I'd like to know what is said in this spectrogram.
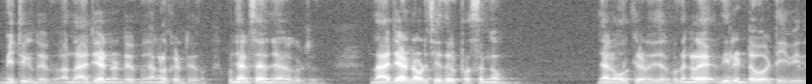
മീറ്റിംഗ് ഉണ്ടായിരുന്നു. അന്ന് ആര്യാടൻ ഉണ്ടായിരുന്നു ഞങ്ങളൊക്കെ ഉണ്ടായിരുന്നു. കുഞ്ഞാലിസാഹിബ് ഞാനൊക്കെ ഉണ്ടായിരുന്നു. അന്ന് ആര്യാടൻ അവിടെ ചെയ്തൊരു പ്രസംഗം ഞാൻ ഓർക്കുകയാണ് ചിലപ്പോൾ നിങ്ങളെ ഇതിലുണ്ടാവുക ടി വിയിൽ?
